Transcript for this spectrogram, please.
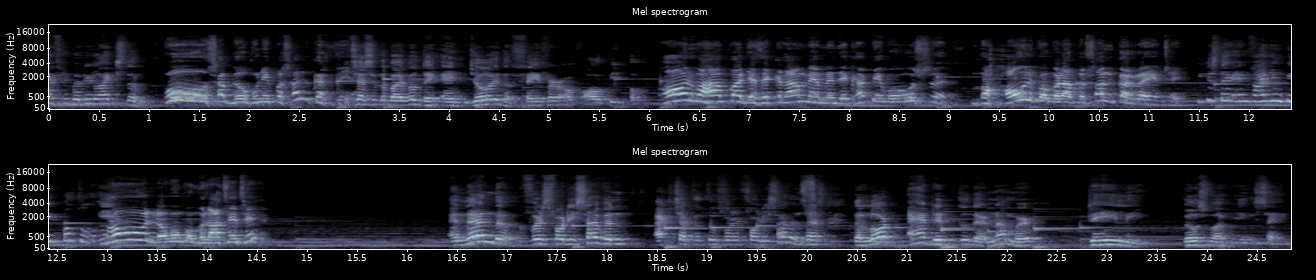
everybody likes them. वो सब लोग उन्हें पसंद करते It हैं says in the Bible they enjoy the favor of all people. और वहां पर जैसे कलाम में हमने देखा कि वो उस माहौल को बड़ा पसंद कर रहे थे Because they're inviting people to eat. वो लोगों को बुलाते थे And then the verse 47, Acts chapter 2, verse 47 says, The Lord added to their number daily those who are being saved.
